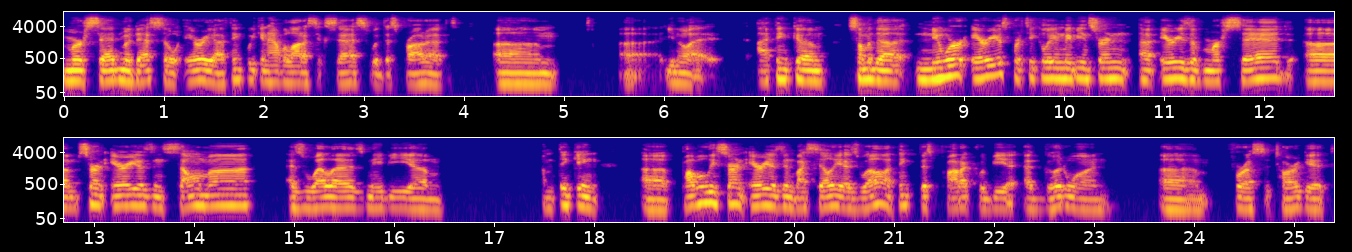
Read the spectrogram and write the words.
Merced, Modesto area, I think we can have a lot of success with this product. Um, uh, you know, I, I think um, some of the newer areas, particularly maybe in certain uh, areas of Merced, um, certain areas in Selma, as well as maybe um, I'm thinking uh, probably certain areas in Visalia as well. I think this product would be a, a good one um, for us to target.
